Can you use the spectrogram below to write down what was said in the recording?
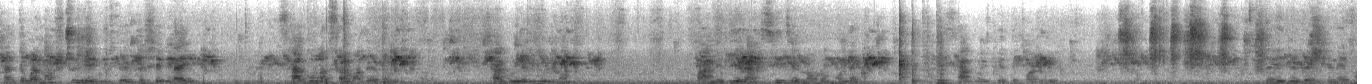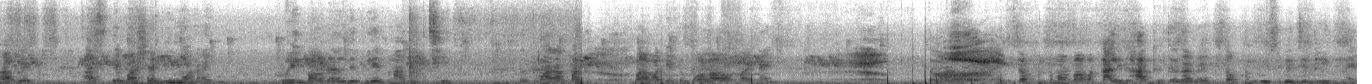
হয়তো বা নষ্ট হয়ে গেছে, তো সেগুলাই ছাগল আছে আমাদের। ছাগলের জন্য পানি দিয়ে রাখছি যে নরম হলে, ছাগল খেতে পারবে। এই যে দেখেন, এভাবে আজকে বাসায় ভীমও নাই। হুইল পাউডার দিয়ে প্লেট মা দিচ্ছি। তো তোমার আপা বাবাকে তো বলাও হয় নাই। তো যখন তোমার বাবা কালির হাত ধুতে যাবে, তখন বুঝবে যে ভীম নাই।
